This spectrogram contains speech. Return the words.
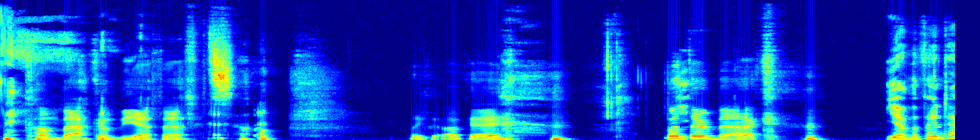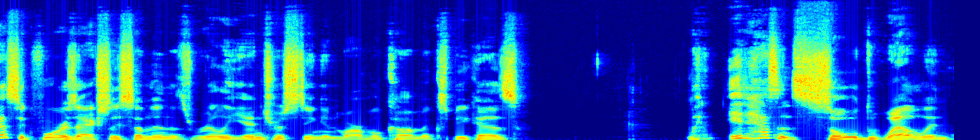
comeback of the FF itself." like, okay, but Ye- they're back. Yeah, the Fantastic Four is actually something that's really interesting in Marvel Comics because like it hasn't sold well in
